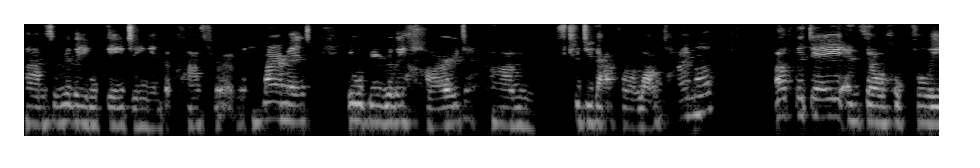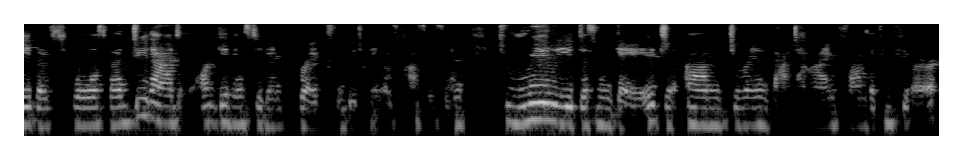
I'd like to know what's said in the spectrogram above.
Um, so really engaging in the classroom environment, it will be really hard um, to do that for a long time of, of the day. And so hopefully the schools that do that are giving students breaks in between those classes and to really disengage um, during that time from the computer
